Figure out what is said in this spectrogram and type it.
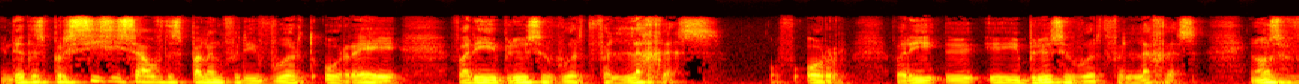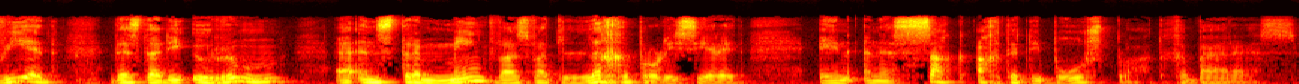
En dit is presies dieselfde spelling vir die woord ore wat die Hebreëse woord vir lig is of or wat die Hebreëse woord vir lig is. En ons weet dis dat die Urim 'n instrument was wat lig geproduseer het en in 'n sak agter die borsplaat gebeere is.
